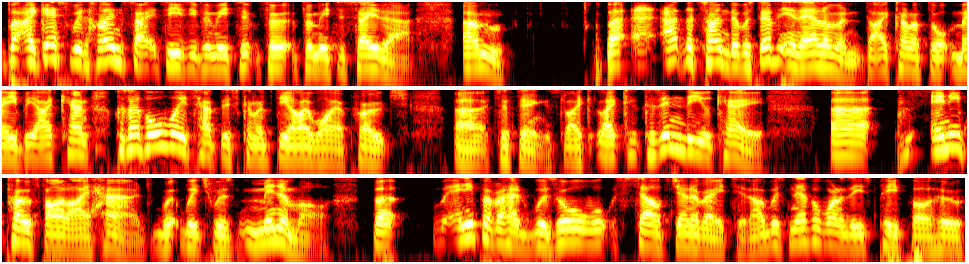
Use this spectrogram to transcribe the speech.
but I guess with hindsight, it's easy for me to for, for me to say that. Um, but at the time, there was definitely an element that I kind of thought maybe I can, because I've always had this kind of DIY approach uh, to things. Like, like, because in the UK, uh, any profile I had, w- which was minimal, but any profile I had was all self-generated. I was never one of these people who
